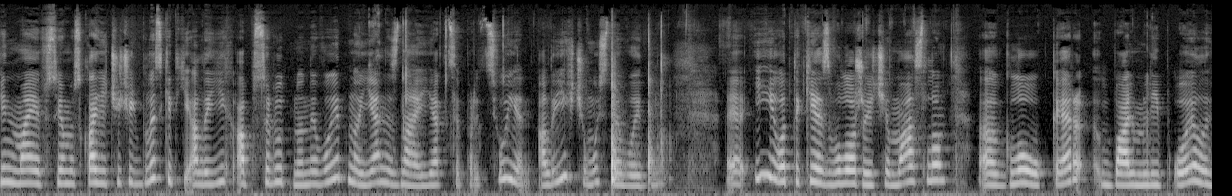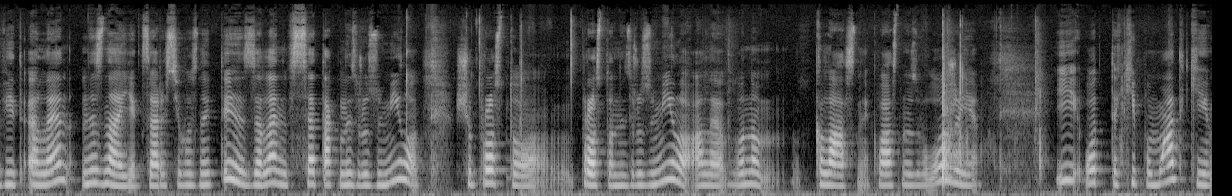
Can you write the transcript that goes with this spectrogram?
Він має в своєму складі чуть-чуть блискітки, але їх абсолютно не видно. Я не знаю, як це працює, але їх чомусь не видно. Е, І от таке зволожуюче масло е, Glow Care Balm Lip Oil від Elen. Не знаю, як зараз його знайти. З Elen все так незрозуміло, що просто, просто незрозуміло, але воно класне, класно зволожує. І от такі помадки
